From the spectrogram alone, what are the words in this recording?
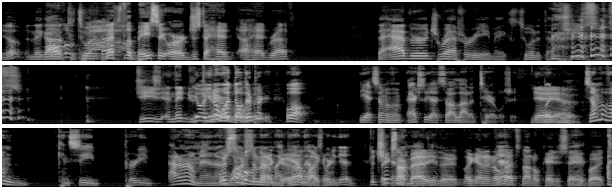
Yep, and they got All up to the- two hundred. That's the basic, or just a head a head rev. the average referee makes two hundred thousand. Jesus. Jeez, and they do. Yo, you know what though? They're terrible- pretty well. Yeah, some of them. Actually, I saw a lot of terrible shit. Yeah, but yeah. Yeah. Some of them can see pretty. I don't know, man. I've There's some watched of them them that and are I'm like, good. damn, I that like was pretty good. The But chicks then aren't I'm bad like- either. Like, and I know Yeah. that's not okay to say, Yeah. but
